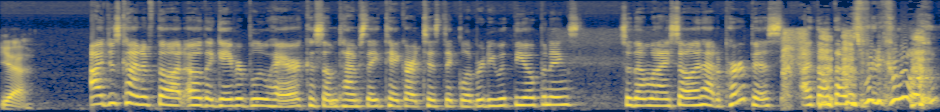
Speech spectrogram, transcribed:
yeah, I just kind of thought, oh, they gave her blue hair because sometimes they take artistic liberty with the openings. So then when I saw it had a purpose, I thought that was pretty cool.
